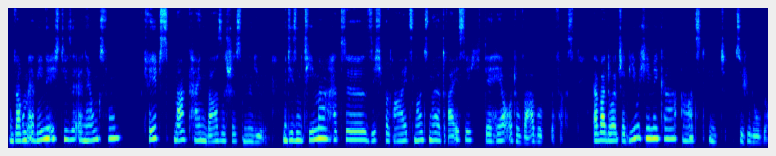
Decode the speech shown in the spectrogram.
Und warum erwähne ich diese Ernährungsform? Krebs mag kein basisches Milieu. Mit diesem Thema hatte sich bereits 1930 der Herr Otto Warburg befasst. Er war deutscher Biochemiker, Arzt und Psychologe.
